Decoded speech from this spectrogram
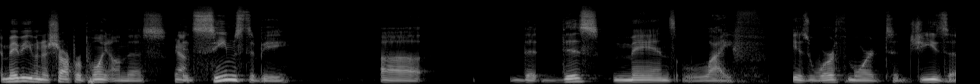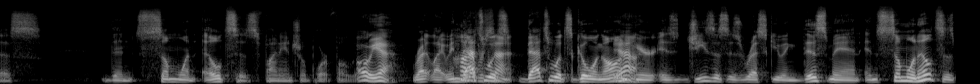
and maybe even a sharper point on this. Yeah. It seems to be uh, that this man's life is worth more to Jesus than someone else's financial portfolio. Oh yeah, Right, like I mean, that's what's 100%. that's what's going on Yeah. here. Is Jesus is rescuing this man, and someone else's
